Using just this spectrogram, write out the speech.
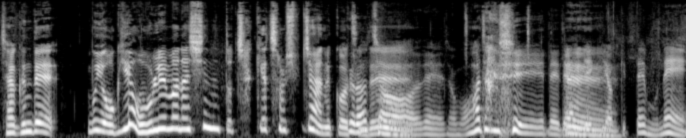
자, 근데 뭐 여기에 어울릴 만한 시는 또 찾기가 참 쉽지 않을 것 같은데. 그렇죠. 네, 뭐 화장실에 대한 네. 얘기였기 때문에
